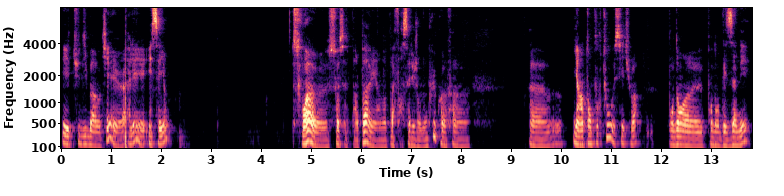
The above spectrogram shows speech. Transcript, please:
et tu dis, bah, ok, allez, essayons. Soit, soit ça te parle pas et on va pas forcer les gens non plus, quoi. Enfin, il y a un temps pour tout aussi, tu vois pendant, euh, pendant des années.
